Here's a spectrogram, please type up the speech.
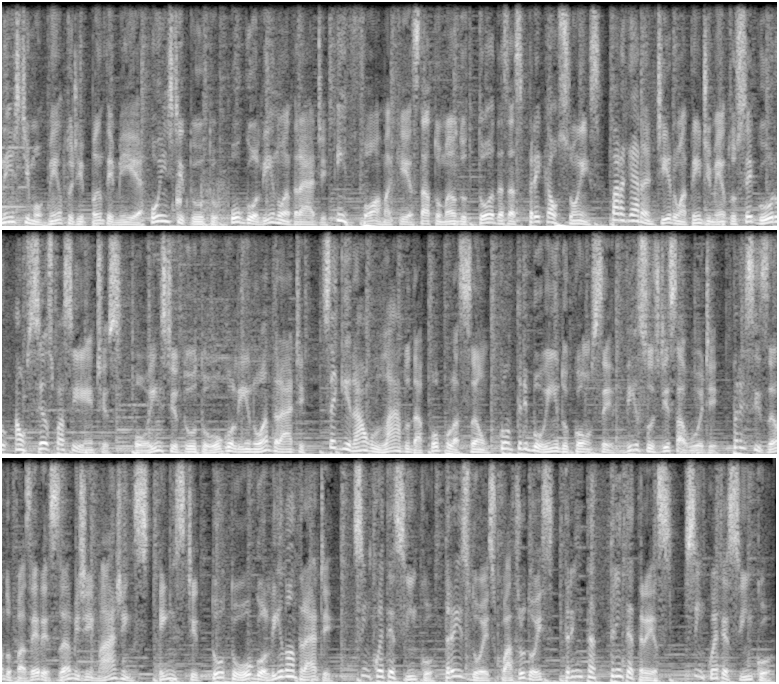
Neste momento de pandemia, o Instituto Ugolino Andrade informa que está tomando todas as precauções para garantir um atendimento seguro aos seus pacientes. O Instituto Ugolino Andrade seguirá ao lado da população, contribuindo com serviços de saúde. Precisando fazer exames de imagens? Instituto Ugolino Andrade, 55 3242 3033 55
